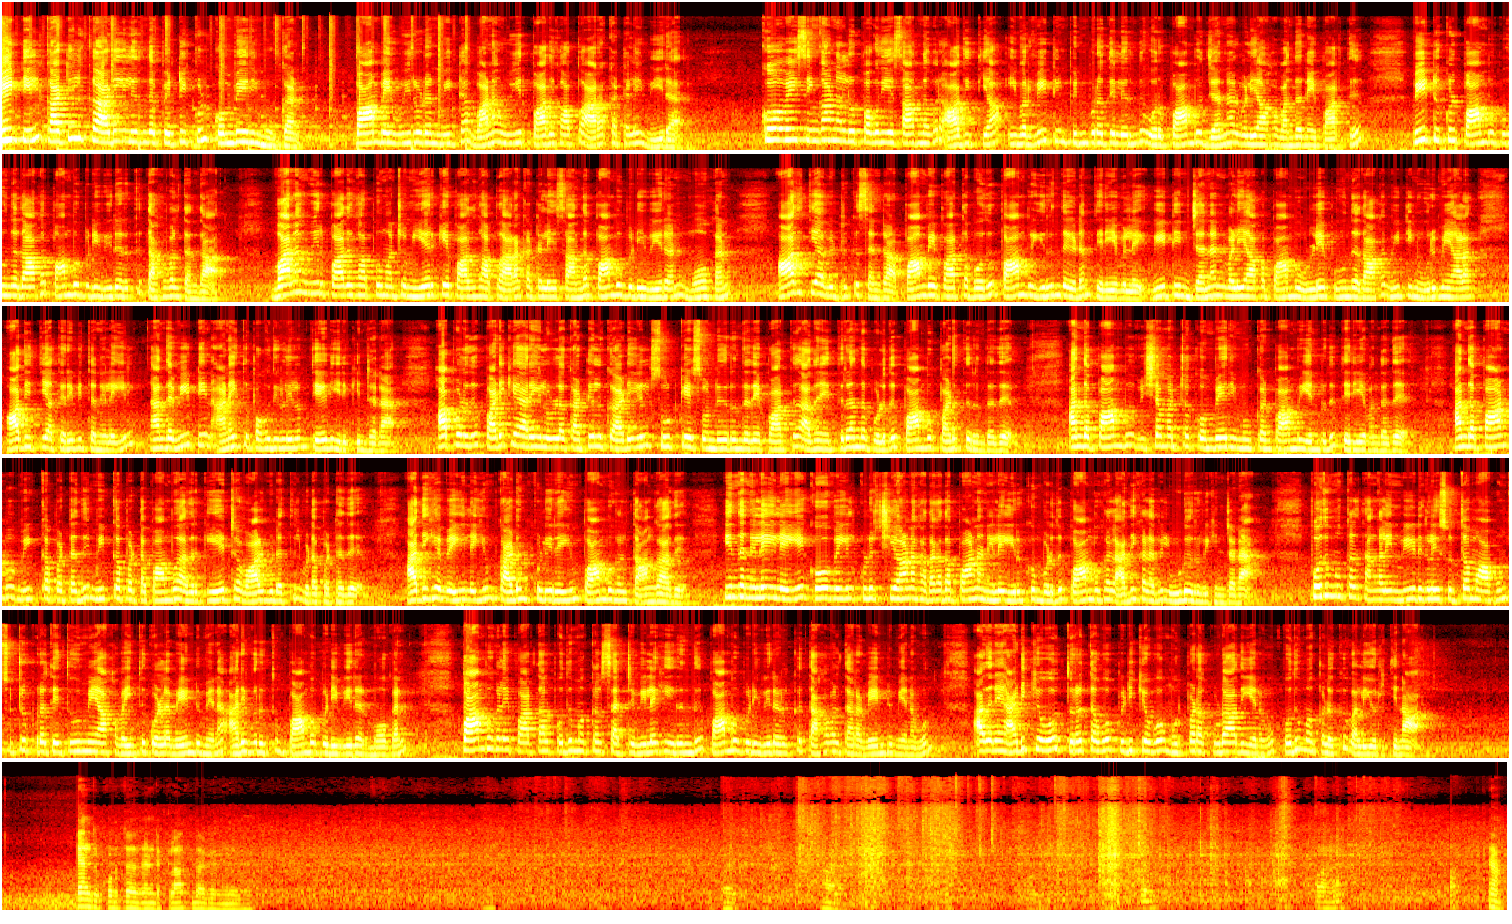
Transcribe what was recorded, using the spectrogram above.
வீட்டில் கட்டிலுக்கு அடியில் இருந்த பெட்டிக்குள் கொம்பேரி மூக்கன். பாம்பை உயிருடன் மீட்ட வன உயிர் பாதுகாப்பு அறக்கட்டளை வீரர். கோவை சிங்காநல்லூர் பகுதியை சார்ந்தவர் ஆதித்யா இவர் வீட்டின் பின்புறத்திலிருந்து ஒரு பாம்பு ஜன்னல் வழியாக வந்ததை பார்த்து வீட்டுக்குள் பாம்பு புகுந்ததாக பாம்பு பிடி வீரருக்கு தகவல் தந்தார். வன உயிர் பாதுகாப்பு மற்றும் இயற்கை பாதுகாப்பு அறக்கட்டளை சார்ந்த பாம்பு பிடி வீரன் மோகன் ஆதித்யா வீட்டிற்கு சென்றார். பாம்பை பார்த்தபோது பாம்பு இருந்த இடம் தெரியவில்லை. வீட்டின் ஜன்னல் வழியாக பாம்பு உள்ளே புகுந்ததாக வீட்டின் உரிமையாளர் ஆதித்யா தெரிவித்த நிலையில் அந்த வீட்டின் அனைத்து பகுதிகளிலும் தேடி இருக்கின்றனர் அப்பொழுது படுக்கை அறையில் உள்ள கட்டிலுக்கு அடியில் சூட்கேஸ் ஒன்று இருந்ததை பார்த்து அதனை திறந்த பொழுது பாம்பு படுத்திருந்தது. அந்த பாம்பு விஷமற்ற கொம்பேரி மூக்கன் பாம்பு என்பது தெரிய வந்தது அந்த பாம்பு மீட்கப்பட்டது மீட்கப்பட்ட பாம்பு அதற்கு ஏற்ற வாழ்விடத்தில் விடப்பட்டது. அதிக வெயிலையும் கடும் குளிரையும் பாம்புகள் தாங்காது. இந்த நிலையிலேயே கோவையில் குளிர்ச்சியான கதகதப்பான நிலை இருக்கும் பொழுது பாம்புகள் அதிகளவில் ஊடுருவுகின்றன. பொதுமக்கள் தங்களின் வீடுகளை சுத்தமாகவும் சுற்றுப்புறத்தை தூய்மையாக வைத்துக் கொள்ள வேண்டும் என அறிவுறுத்தும் பாம்பு பிடி வீரர் மோகன். பாம்புகளை பார்த்தால் பொதுமக்கள் சற்று விலகி இருந்து பாம்பு பிடி வீரருக்கு தகவல் தர வேண்டும் எனவும் அதனை அடிக்கவோ துரத்தவோ பிடிக்கவோ முற்படக்கூடாது எனவும் பொதுமக்களுக்கு வலியுறுத்தினார். கொடுத்த ரெண்டு கிளாத் பேக் இருந்தது. 야.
